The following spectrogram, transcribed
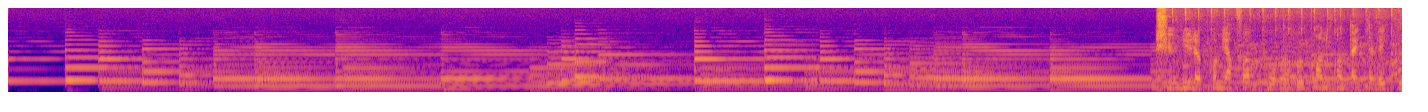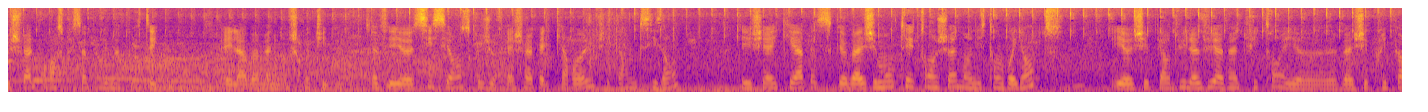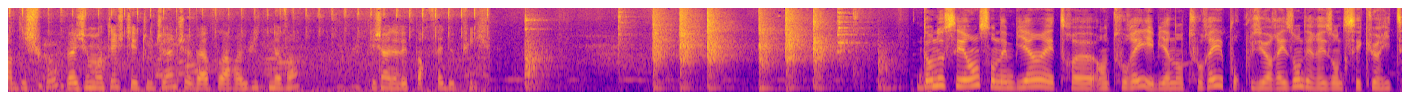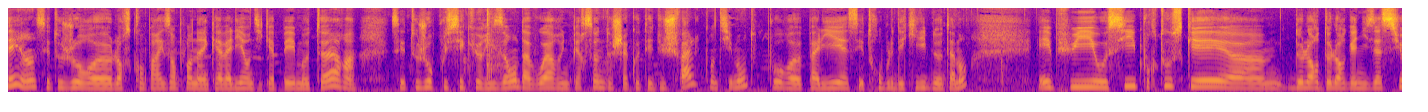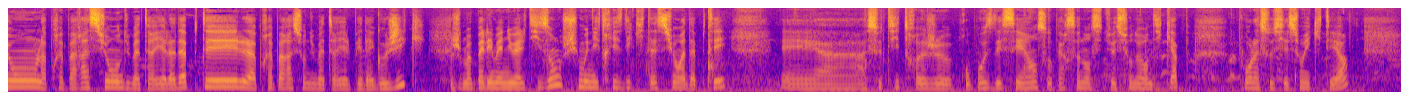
La première fois pour euh, reprendre contact avec le cheval pour voir ce que ça pouvait m'apporter. Et là, bah, maintenant, je continue. Ça fait euh, six séances que je fais. Je m'appelle Carole, j'ai 46 ans. Et j'ai Ikea parce que bah, j'ai monté étant jeune en étant voyante. Et euh, j'ai perdu la vue à 28 ans et bah, j'ai pris peur des chevaux. j'ai monté, j'étais toute jeune, je vais avoir 8-9 ans. Et j'en avais pas refait depuis. Dans nos séances, on aime bien être euh, entouré et bien entouré pour plusieurs raisons, des raisons de sécurité. Hein. C'est toujours, euh, lorsqu'on par exemple on a un cavalier handicapé moteur, c'est toujours plus sécurisant d'avoir une personne de chaque côté du cheval quand il monte pour euh, pallier à ses troubles d'équilibre notamment. Et puis aussi pour tout ce qui est euh, de l'ordre de l'organisation, la préparation du matériel adapté, la préparation du matériel pédagogique. Je m'appelle Emmanuel Tison, je suis monitrice d'équitation adaptée et euh, à ce titre je propose des séances aux personnes en situation de handicap pour l'association Equitea.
